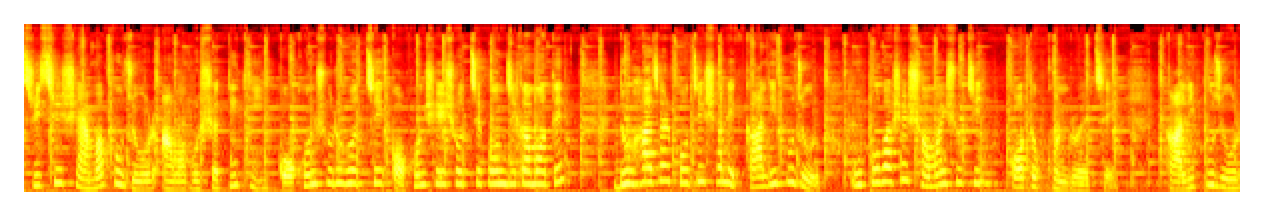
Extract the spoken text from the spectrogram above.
শ্রী শ্রী শ্যামা পুজোর আমাবস্যা তিথি কখন শুরু হচ্ছে, কখন শেষ হচ্ছে পঞ্জিকা মতে? দু হাজার পঁচিশ সালে কালী পুজোর উপবাসের সময়সূচি কতক্ষণ রয়েছে? কালী পুজোর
